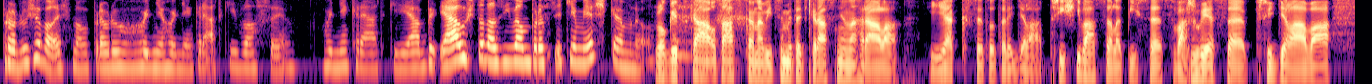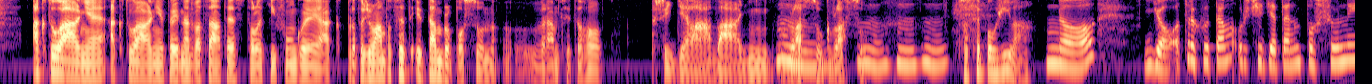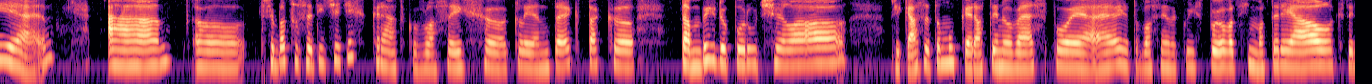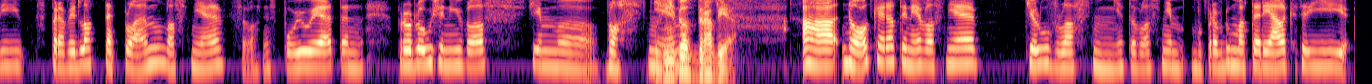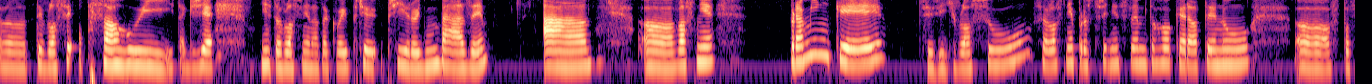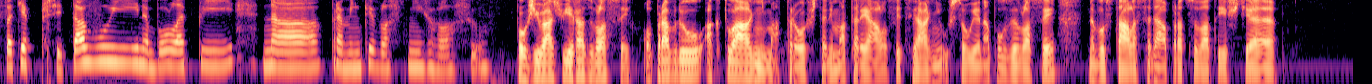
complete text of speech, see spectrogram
prodlužovali jsme opravdu hodně, hodně krátký vlasy. Hodně krátký. Já, by, já už to nazývám prostě tím ješkem, no. Logická otázka, navíc mi teď krásně nahrála. Jak se to tady dělá? Přišívá se, lepí se, svařuje se, přidělává. Aktuálně, aktuálně to 21. století funguje jak? Protože mám pocit, i tam byl posun v rámci toho přidělávání hmm, vlasu k vlasu. Hmm, hmm, hmm. Co se používá? No, jo, trochu tam určitě ten posun je. A uh, třeba co se týče těch krátkovlasých uh, klientek, tak uh, tam bych doporučila Říká se tomu keratinové spoje, je to vlastně takový spojovací materiál, který z pravidla teplem vlastně se vlastně spojuje ten prodloužený vlas s tím eh, vlastním. Zní to zdravě. A no, keratin je vlastně tělu vlastní. Je to vlastně opravdu materiál, který uh, ty vlasy obsahují, takže je to vlastně na takové při, přírodní bázi. A uh, vlastně pramínky cizích vlasů se vlastně prostřednictvím toho keratinu uh, v podstatě přitavují nebo lepí na pramínky vlastních vlasů. Používáš výraz vlasy. Opravdu aktuální matroš, tedy materiál oficiální, už jsou jen na pouze vlasy, nebo stále se dá pracovat ještě,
